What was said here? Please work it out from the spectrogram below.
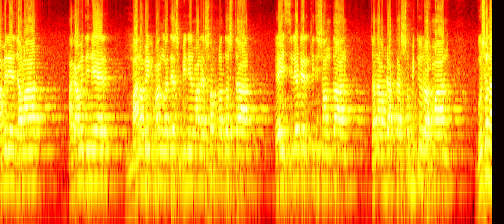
আমিরে জামাত, আগামী দিনের মানবিক বাংলাদেশ বিনির্মাণের স্বপ্নদ্রষ্টা এই সিলেটের কৃতি সন্তান জনাব ডাক্তার শফিকুর রহমান ঘোষণা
